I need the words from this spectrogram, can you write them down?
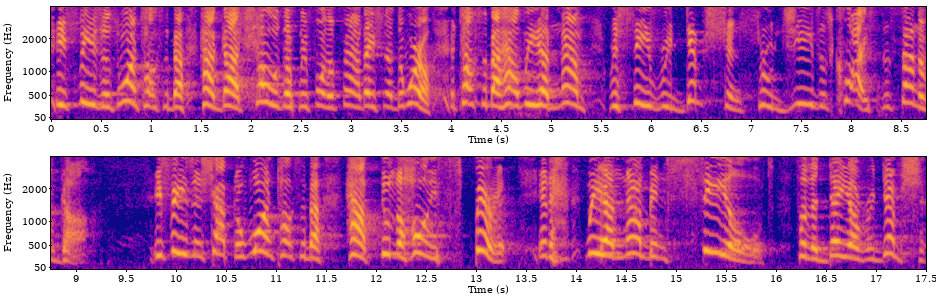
Ephesians 1 talks about how God chose us before the foundation of the world. It talks about how we have now received redemption through Jesus Christ, the Son of God. Ephesians chapter 1 talks about how through the Holy Spirit it, we have now been sealed for the day of redemption.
